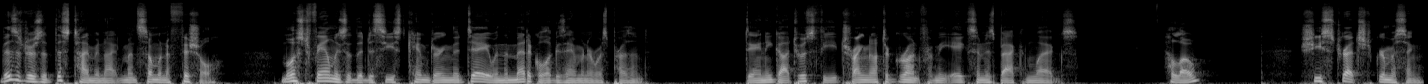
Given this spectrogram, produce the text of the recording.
Visitors at this time of night meant someone official. Most families of the deceased came during the day when the medical examiner was present. Danny got to his feet, trying not to grunt from the aches in his back and legs. Hello? She stretched, grimacing.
